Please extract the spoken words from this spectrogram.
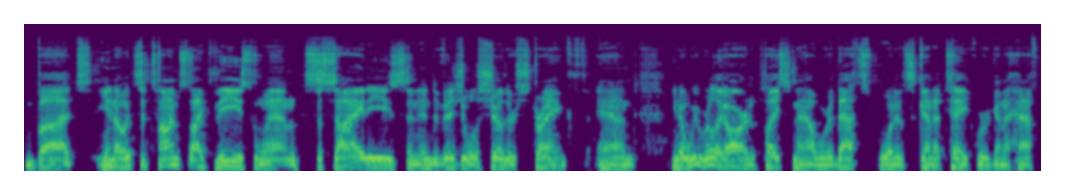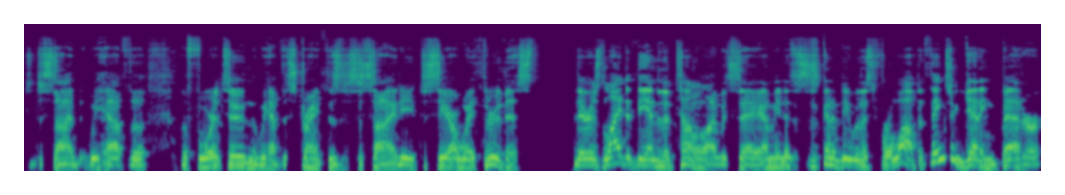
But, you know, it's at times like these when societies and individuals show their strength. And, you know, we really are at a place now where that's what it's going to take. We're going to have to decide that we have the, the fortitude and that we have the strength as a society to see our way through this there is light at the end of the tunnel, I would say. I mean, this is going to be with us for a while, but things are getting better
